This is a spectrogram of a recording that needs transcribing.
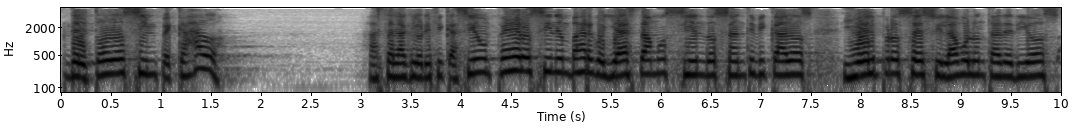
del todo sin pecado hasta la glorificación, pero sin embargo ya estamos siendo santificados y el proceso y la voluntad de Dios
